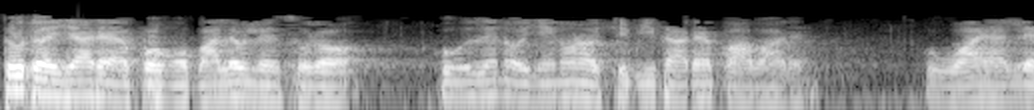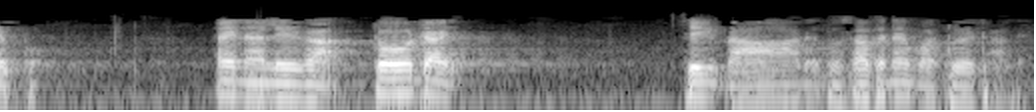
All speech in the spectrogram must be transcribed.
သူ့အတွက်ရတဲ့အပုံကိုမလုပ်လဲဆိုတော့ခုဦးစင်းတို့အရင်တော့ဖြစ်ပြီးသားတဲ့ပါပါတယ်ခုဝါရလက်ပေါ့အဲ့နန်းလေးကတောတိုက်ရိတ်တာတဲ့သူစာသနဲ့မှာတွဲထားတယ်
